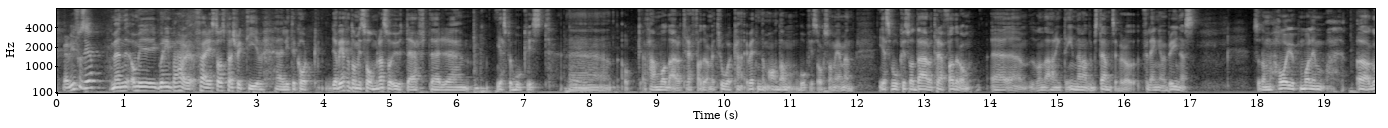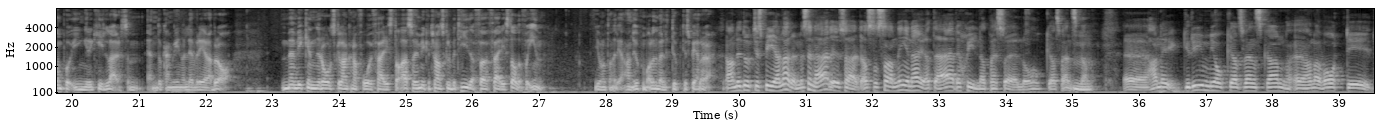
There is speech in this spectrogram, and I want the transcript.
men vi får se. Men om vi går in på det här, Färjestads perspektiv lite kort. Jag vet att de i somras var ute efter Jesper Bokvist. Mm. och att han var där och träffade dem. Jag, tror, jag vet inte om Adam Bokvist också var med, men Jesper Bokvist var där och träffade dem. Eh, han inte, innan han hade bestämt sig för att förlänga med Brynäs. Så de har ju uppenbarligen ögon på yngre killar som ändå kan gå in och leverera bra. Men vilken roll skulle han kunna få i Färjestad? Alltså hur mycket tror han skulle betyda för Färjestad att få in Jonathan Dahlén. Han är uppenbarligen en väldigt duktig spelare. Ja, han är en duktig spelare, men sen är det ju så här. Alltså sanningen är ju att det är en skillnad på SHL och Hockeyallsvenskan. Mm. Uh, han är grym i Hockeyallsvenskan. Uh, han har varit i,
